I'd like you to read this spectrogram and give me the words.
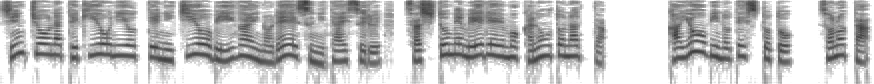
慎重な適用によって日曜日以外のレースに対する差し止め命令も可能となった。火曜日のテストと、その他、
